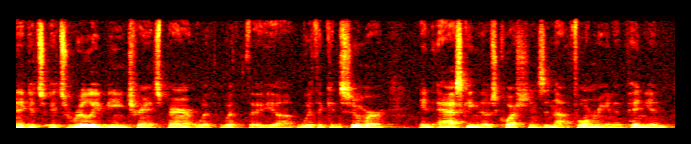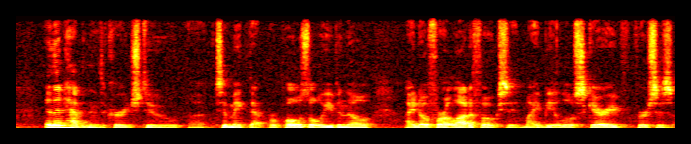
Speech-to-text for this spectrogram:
think it's it's really being transparent with with the uh, with the consumer in asking those questions and not forming an opinion, and then having the courage to uh, to make that proposal, even though I know for a lot of folks it might be a little scary versus,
